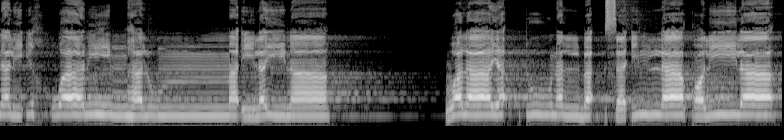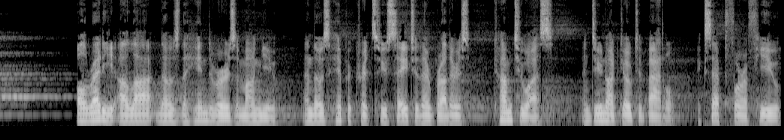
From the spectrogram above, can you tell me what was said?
لإخوانهم هلم إلينا ولا يأتون البأس إلا قليلا Already Allah knows the hinderers among you and those hypocrites who say to their brothers, Come to us, and do not go to battle, except for a few.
